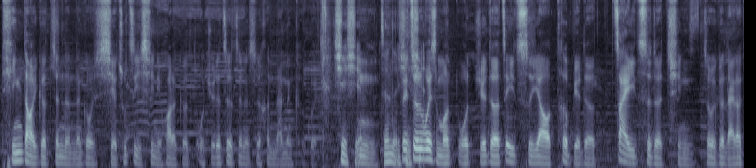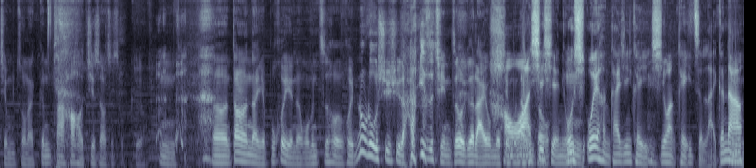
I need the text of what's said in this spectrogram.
听到一个真的能够写出自己心里话的歌？我觉得这真的是很难能可贵。谢谢，嗯，真的谢谢。所以这是为什么？我觉得这一次要特别的。再一次的请这位哥来到节目中来跟大家好好介绍这首歌，嗯嗯、呃，当然呢也不会呢，我们之后会陆陆续续的还一直请这位哥来我们的节目啊，谢谢你，我我也很开心可以希望可以一直来跟大家，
